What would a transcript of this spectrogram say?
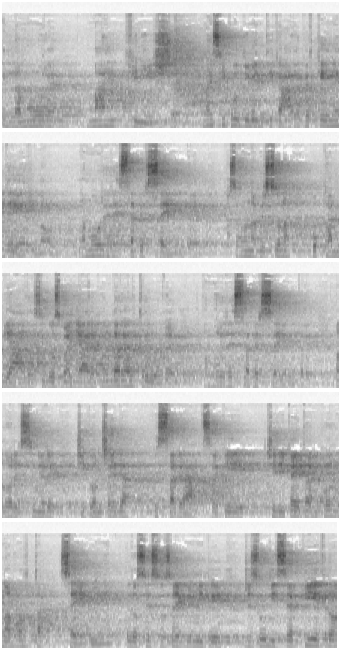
e l'amore mai finisce, mai si può dimenticare perché è in eterno, l'amore resta per sempre. Solo una persona può cambiare, si può sbagliare, può andare altrove, l'amore resta per sempre. Allora il Signore ci conceda questa grazia, che ci ripeta ancora una volta seguimi. È lo stesso seguimi che Gesù disse a Pietro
